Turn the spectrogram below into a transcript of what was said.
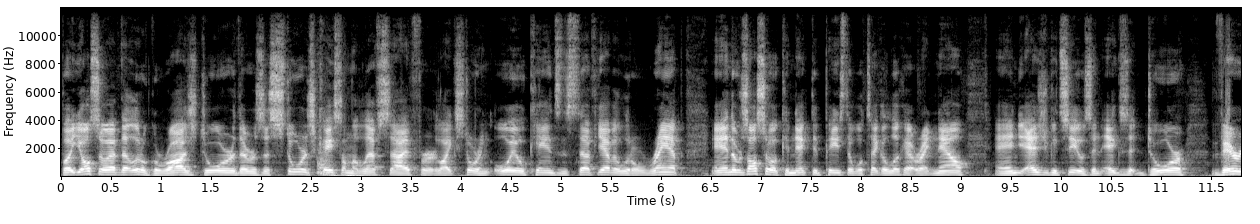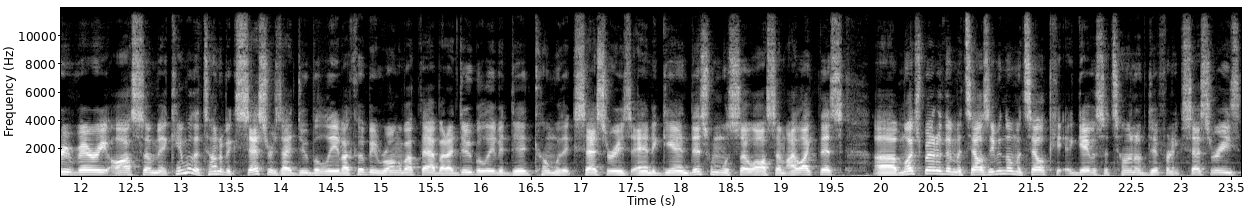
but you also have that little garage door. There was a storage case on the left side for like storing oil cans and stuff. You have a little ramp, and there was also a connected piece that we'll take a look at right now. And as you can see, it was an exit door. Very, very awesome. It came with a ton of accessories, I do believe. I could be wrong about that, but I do believe it did come with accessories. And again, this one was so awesome. I like this this. Uh, much better than Mattel's, even though Mattel gave us a ton of different accessories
